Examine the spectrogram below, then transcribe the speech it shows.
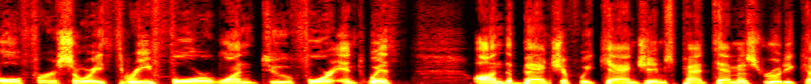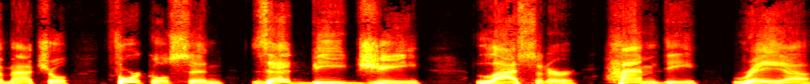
Offor. So a 3 4 1 2. Four in with on the bench, if we can, James Pantemis, Rudy Camacho, Thorkelsson, ZBG, Lassiter, Hamdi, Rea,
